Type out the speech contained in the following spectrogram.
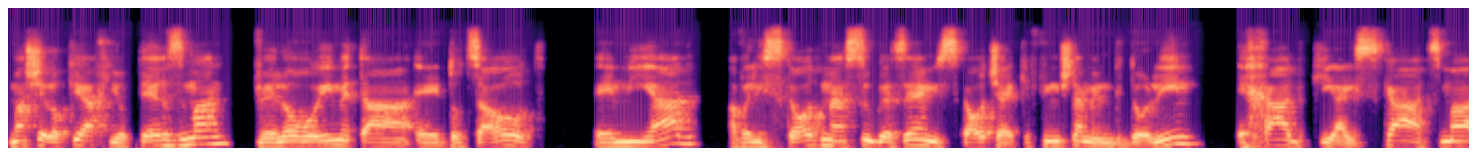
מה שלוקח יותר זמן ולא רואים את התוצאות אה, מיד, אבל עסקאות מהסוג הזה הן עסקאות שההיקפים שלהם הם גדולים, אחד כי העסקה עצמה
